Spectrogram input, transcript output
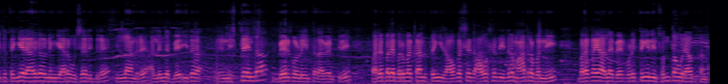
ಈ ಥರ ತಂಗಿಯರು ಯಾರಿಗಾರು ನಿಮ್ಗೆ ಯಾರೋ ಹುಷಾರಿದ್ರೆ ಇಲ್ಲ ಅಂದರೆ ಅಲ್ಲಿಂದ ಬೇ ಈ ಥರ ನಿಷ್ಠೆಯಿಂದ ಬೇಡ್ಕೊಳ್ಳಿ ಅಂತ ನಾವು ಹೇಳ್ತೀವಿ. ಪದೇ ಪದೇ ಬರಬೇಕಂದ್ರೆ ತಂಗಿ ಅವಕಾಶ ಅವಶ್ಯಕತೆ ಇದ್ರೆ ಮಾತ್ರ ಬನ್ನಿ. ಬರೋಕಾಗಿ ಅಲ್ಲೇ ಬೇಡ್ಕೊಳ್ಳಿ. ತಂಗಿ ನಿನ್ನ ಸ್ವಂತ ಊರು ಯಾವ್ದು ಕಂದ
